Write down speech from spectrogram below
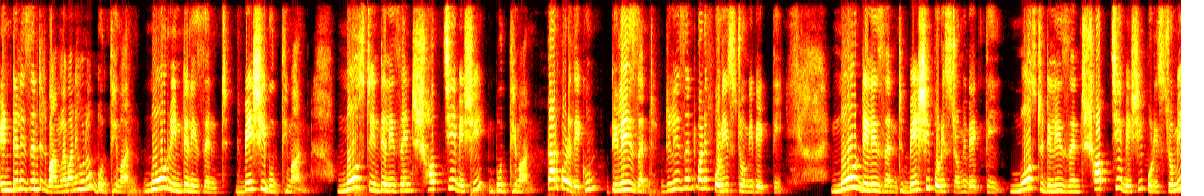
ইন্টেলিজেন্টের বাংলা মানে হলো বুদ্ধিমান। মোর ইন্টেলিজেন্ট, বেশি বুদ্ধিমান। মোস্ট ইন্টেলিজেন্ট, সবচেয়ে বেশি বুদ্ধিমান। তারপরে দেখুন, ডিলিজেন্ট। ডিলিজেন্ট মানে পরিশ্রমী ব্যক্তি। মোর ডিলিজেন্ট বেশি পরিশ্রমী ব্যক্তি মোস্ট ডিলিজেন্ট সবচেয়ে বেশি পরিশ্রমী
